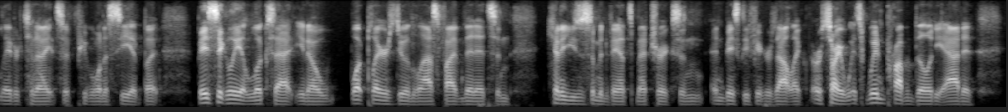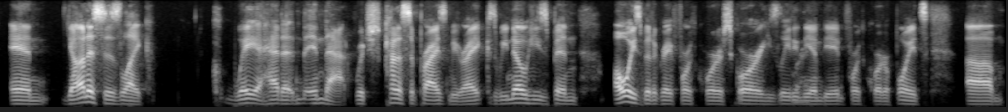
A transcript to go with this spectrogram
later tonight, so if people want to see it. But basically, it looks at you know what players do in the last five minutes, and kind of uses some advanced metrics and and basically figures out like or sorry it's win probability added and Giannis is like way ahead in, that which kind of surprised me right because we know he's been always been a great fourth quarter scorer he's leading right. the NBA in fourth quarter points um,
